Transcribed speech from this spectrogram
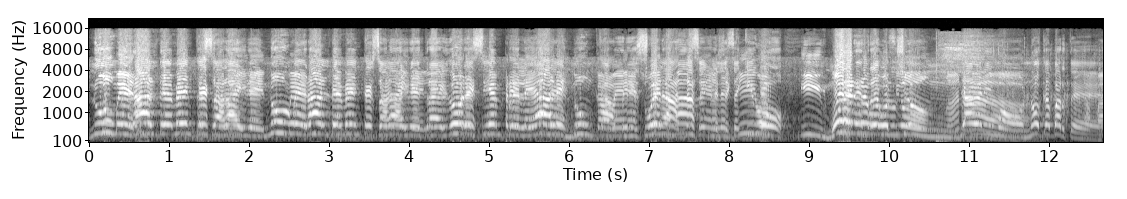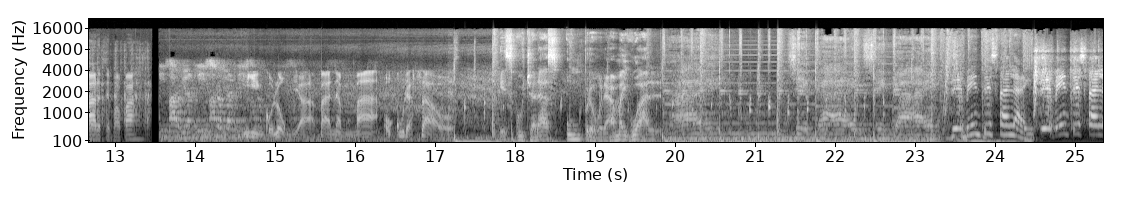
Numeral de mentes al aire, numeral de mentes al aire, traidores siempre leales, nunca Venezuela nace en el Esequibo y mueren en revolución. Ya venimos, no te apartes. Aparte, papá. ni en Colombia, Panamá o Curazao. Escucharás un programa igual. Dementes al aire. Dementes al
